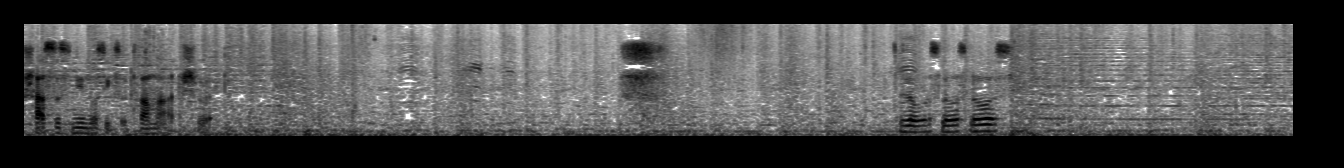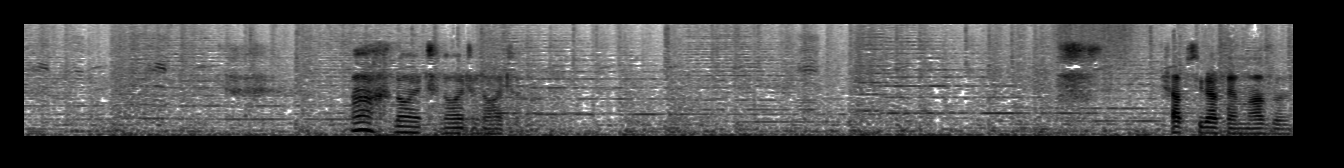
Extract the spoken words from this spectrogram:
Ich hasse es, die Musik so dramatisch wird. Los, los, los. Leute, Leute, Leute. Ich hab's wieder vermasselt.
